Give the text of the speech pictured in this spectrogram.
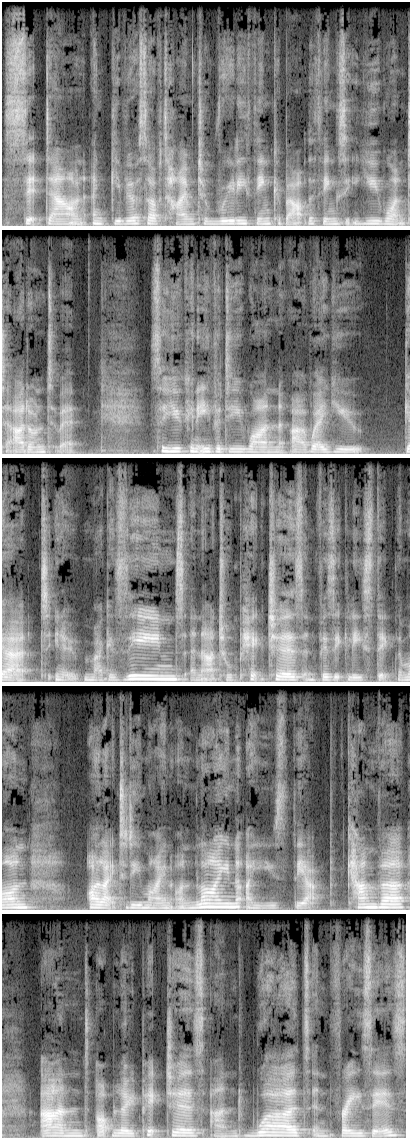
sit down and give yourself time to really think about the things that you want to add on to it. So you can either do one uh, where you get, you know, magazines and actual pictures and physically stick them on. I like to do mine online. I use the app Canva and upload pictures and words and phrases,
